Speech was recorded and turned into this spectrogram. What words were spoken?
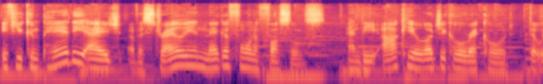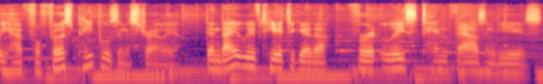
If you compare the age of Australian megafauna fossils and the archaeological record that we have for first peoples in Australia, then they lived here together for at least 10,000 years.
